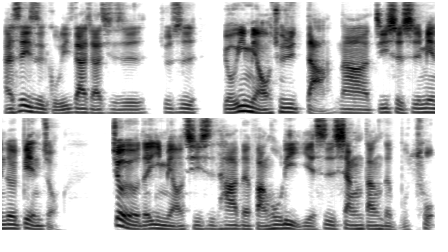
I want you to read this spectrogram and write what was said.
还是一直鼓励大家，其实就是有疫苗就去打。那即使是面对变种，旧有的疫苗其实它的防护力也是相当的不错。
